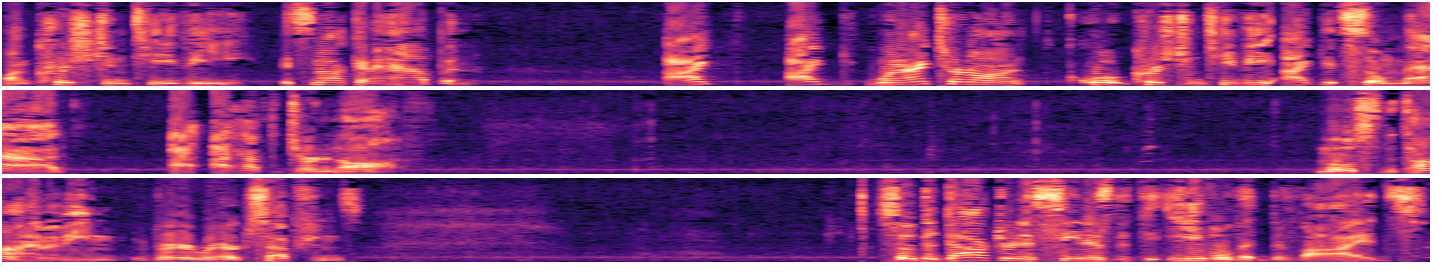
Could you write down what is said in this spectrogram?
on Christian TV. It's not going to happen. I, I, when I turn on quote Christian TV, I get so mad, I, I have to turn it off. Most of the time, I mean, very rare exceptions. So the doctrine is seen as the evil that divides.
